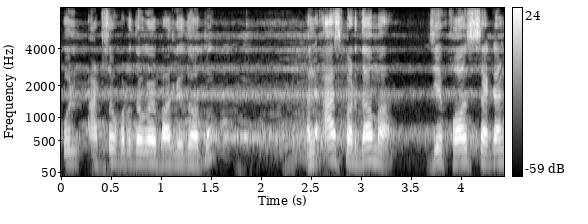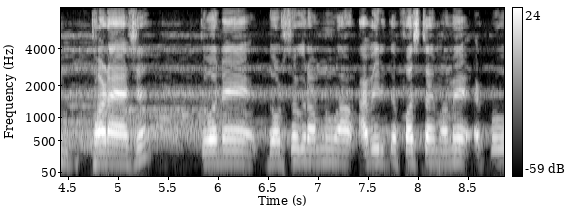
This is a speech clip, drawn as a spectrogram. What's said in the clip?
કુલ આઠસો સ્પર્ધકોએ ભાગ લીધો હતો. અને આ સ્પર્ધામાં જે ફર્સ્ટ સેકન્ડ થર્ડ આવ્યા છે તો અને દોઢસો ગ્રામનું આવી રીતે ફર્સ્ટ ટાઈમ અમે એટલું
